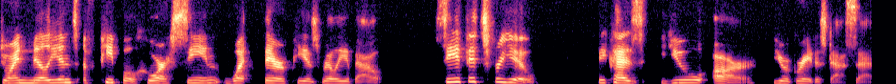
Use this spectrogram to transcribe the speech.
Join millions of people who are seeing what therapy is really about. See if it's for you because you are your greatest asset.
